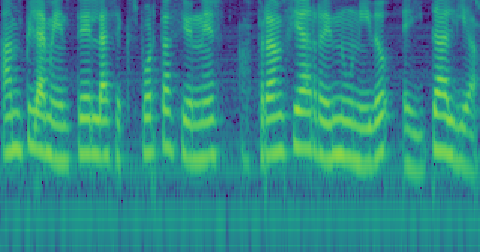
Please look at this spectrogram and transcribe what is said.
ampliamente las exportaciones a Francia, Reino Unido e Italia.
